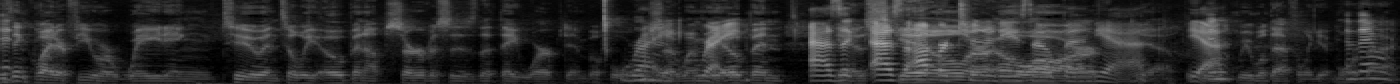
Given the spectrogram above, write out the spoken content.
We think quite a few are waiting too until we open up services that they worked in before. So Right, when right. we open As you it- know, as the opportunities OR, open, yeah, yeah. Yeah. We will definitely get more and then back.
